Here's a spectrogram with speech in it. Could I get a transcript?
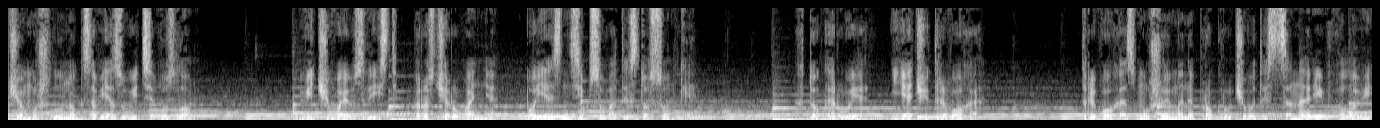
Чому шлунок зав'язується вузлом? Відчуваю злість, розчарування, боязнь зіпсувати стосунки. Хто керує, я чи тривога? Тривога змушує мене прокручувати сценарії в голові,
